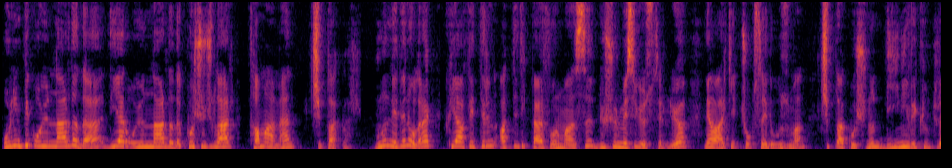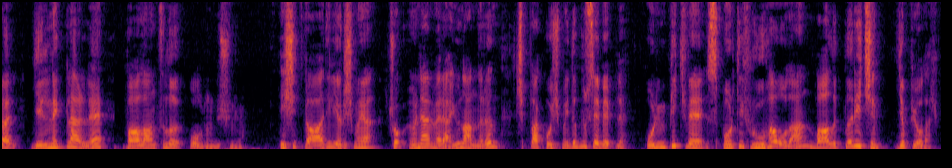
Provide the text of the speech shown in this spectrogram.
olimpik oyunlarda da diğer oyunlarda da koşucular tamamen çıplaklar. Bunun nedeni olarak kıyafetlerin atletik performansı düşürmesi gösteriliyor. Ne var ki çok sayıda uzman çıplak koşunun dini ve kültürel geleneklerle bağlantılı olduğunu düşünüyor. Eşit ve adil yarışmaya çok önem veren Yunanların çıplak koşmayı da bu sebeple olimpik ve sportif ruha olan bağlılıkları için yapıyorlar.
